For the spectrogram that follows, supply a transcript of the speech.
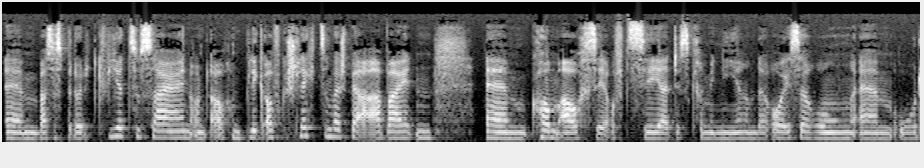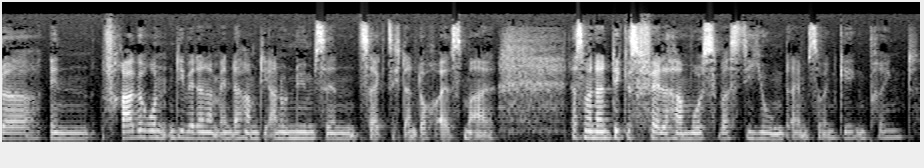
ähm, was es bedeutet, queer zu sein und auch einen Blick auf Geschlecht zum Beispiel erarbeiten, ähm, kommen auch sehr oft sehr diskriminierende Äußerungen ähm, oder in Fragerunden, die wir dann am Ende haben, die anonym sind, zeigt sich dann doch als mal, dass man ein dickes Fell haben muss, was die Jugend einem so entgegenbringt.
